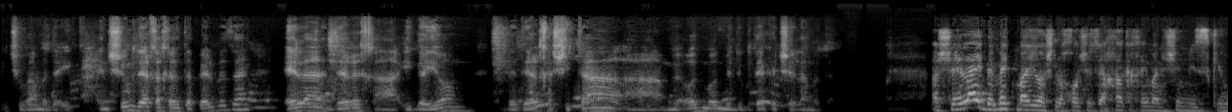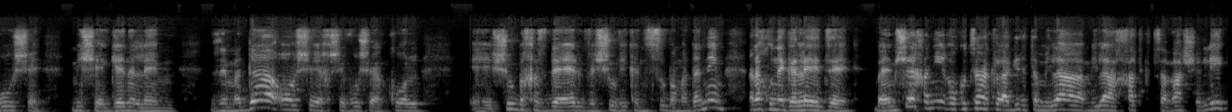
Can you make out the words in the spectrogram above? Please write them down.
היא תשובה מדעית. אין שום דרך אחרת לטפל בזה, אלא דרך ההיגיון ודרך השיטה המאוד מאוד מדוקדקת של המדע. השאלה היא באמת מה יהיו ההשלכות של זה. אחר כך, האם אנשים נזכרו שמי שהגן עליהם זה מדע, או שיחשבו שהכול אה, שוב בחסדי האל ושוב ייכנסו במדענים. אנחנו נגלה את זה בהמשך. אני רק רוצה רק להגיד את המילה, מילה אחת קצרה שלי,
